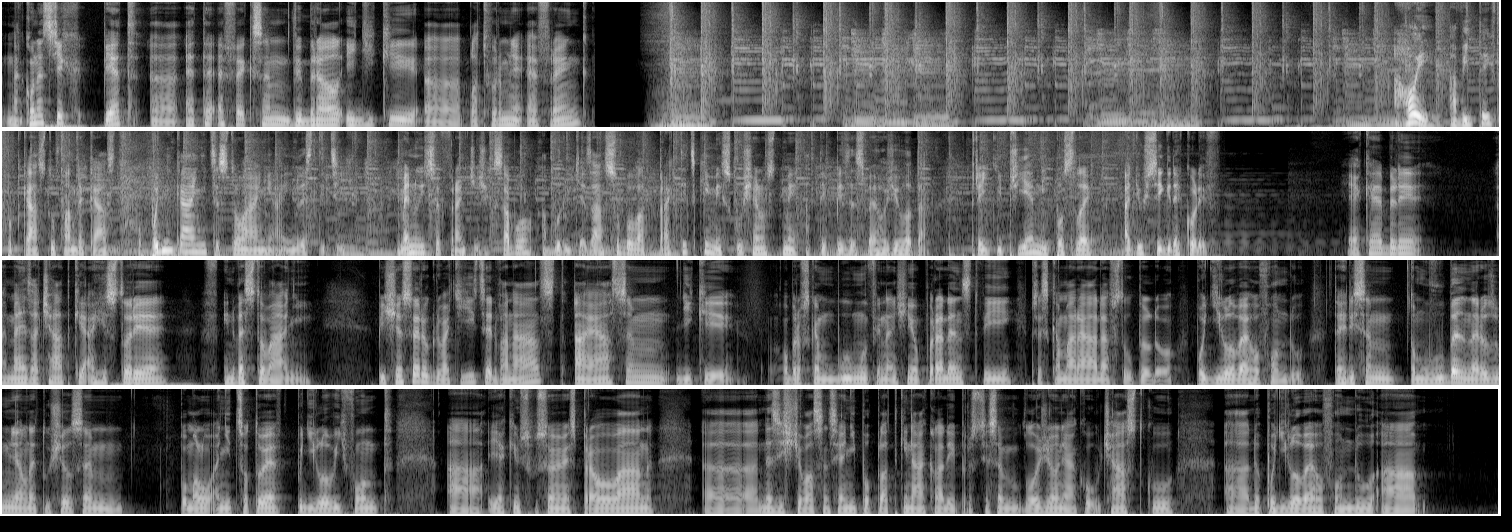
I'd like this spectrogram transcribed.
nakonec těch pět ETF e jsem vybral i díky platformě eFrank, Ahoj a vítej v podcastu Fundecast o podnikání, cestování a investicích. Jmenuji se František Sabo a budu tě zásobovat praktickými zkušenostmi a typy ze svého života. Přeji ti příjemný poslech, ať už si kdekoliv. Jaké byly mé začátky a historie v investování? Píše se rok 2012 a já jsem díky obrovskému boomu finančního poradenství přes kamaráda vstoupil do podílového fondu. Tehdy jsem tomu vůbec nerozuměl, netušil jsem pomalu ani, co to je podílový fond a jakým způsobem je zpravován. Eh, nezjišťoval jsem si ani poplatky, náklady, prostě jsem vložil nějakou částku eh, do podílového fondu a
